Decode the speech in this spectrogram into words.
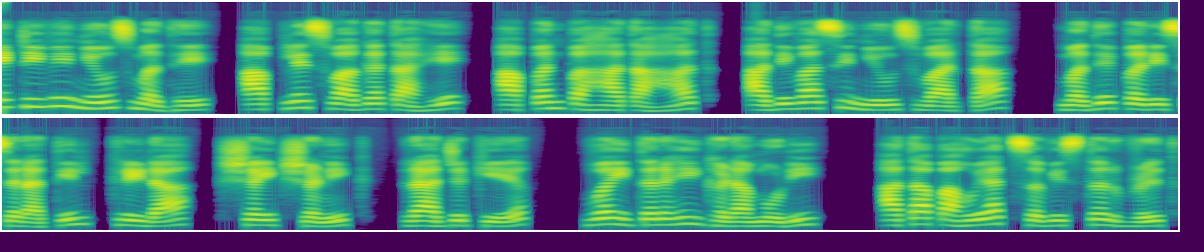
ए टीव्ही न्यूजमध्ये आपले स्वागत आहे. आपण पाहत आहात आदिवासी न्यूज वार्ता मध्ये परिसरातील क्रीडा शैक्षणिक राजकीय व इतरही घडामोडी. आता पाहूयात सविस्तर वृत्त.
